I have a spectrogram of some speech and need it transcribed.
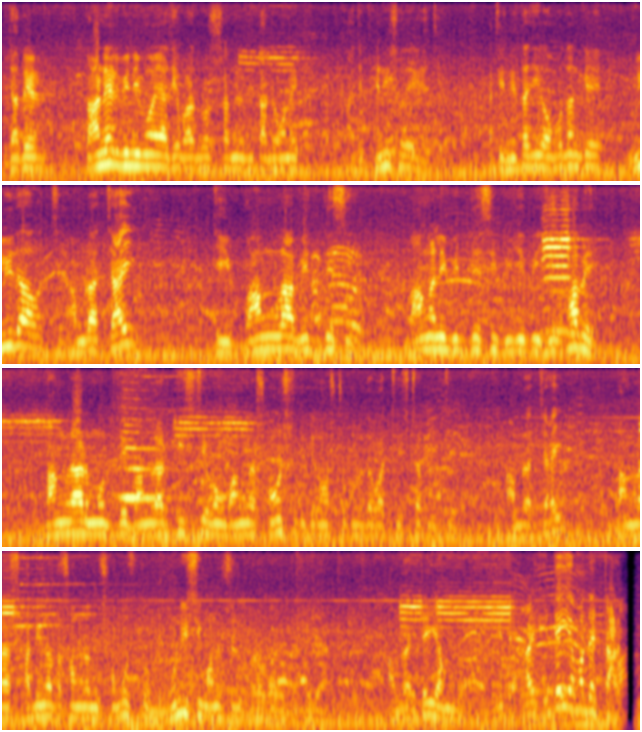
যাদের প্রাণের বিনিময়ে আছে ভারতবর্ষ স্বাধীন, তাদের অনেক আজ ভ্যানিশ হয়ে গেছে। আজকে নেতাজির অবদানকে ভুলিয়ে দেওয়া হচ্ছে। আমরা চাই যে বাংলা বিদ্বেষী বাঙালি বিদ্বেষী বিজেপি যেভাবে বাংলার মধ্যে বাংলার কৃষ্টি এবং বাংলার সংস্কৃতিকে নষ্ট করে দেওয়ার চেষ্টা করছে, আমরা চাই বাংলার স্বাধীনতা সংগ্রামী সমস্ত মনীষী মানুষের ঘরে ঘরে দেখে যাক। আমরা এটাই আমরা এটাই আমাদের টার্গেট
